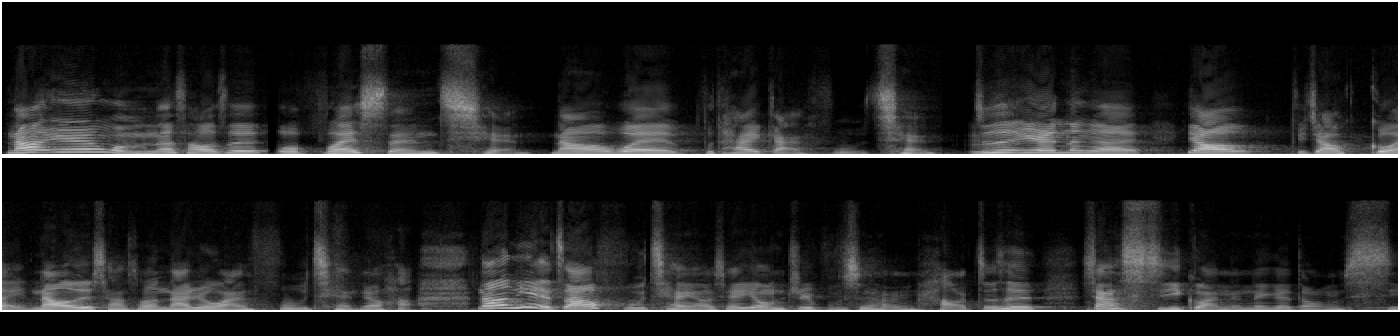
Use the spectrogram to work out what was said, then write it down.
然后因为我们那时候是我不会深潜，然后我也不太敢浮潜，就是因为那个要比较贵，然后我就想说那就玩浮潜就好。然后你也知道浮潜有些用具不是很好，就是像吸管的那个东西，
